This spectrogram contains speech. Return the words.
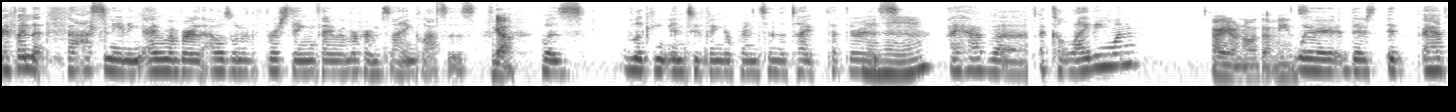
I find that fascinating. I remember that was one of the first things I remember from sign classes yeah. was looking into fingerprints and the type that there is. Mhm. I have a, a colliding one I don't know what that means. where there's it. I have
